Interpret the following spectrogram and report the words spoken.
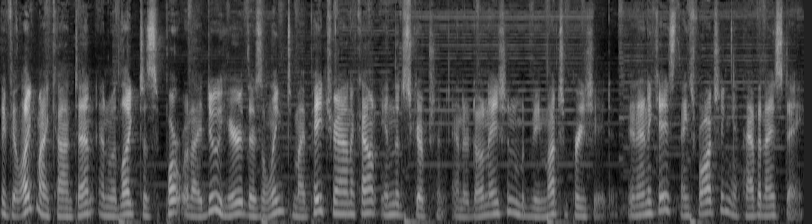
If you like my content and would like to support what I do here, there's a link to my Patreon account in the description, and a donation would be much appreciated. In any case, thanks for watching and have a nice day.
